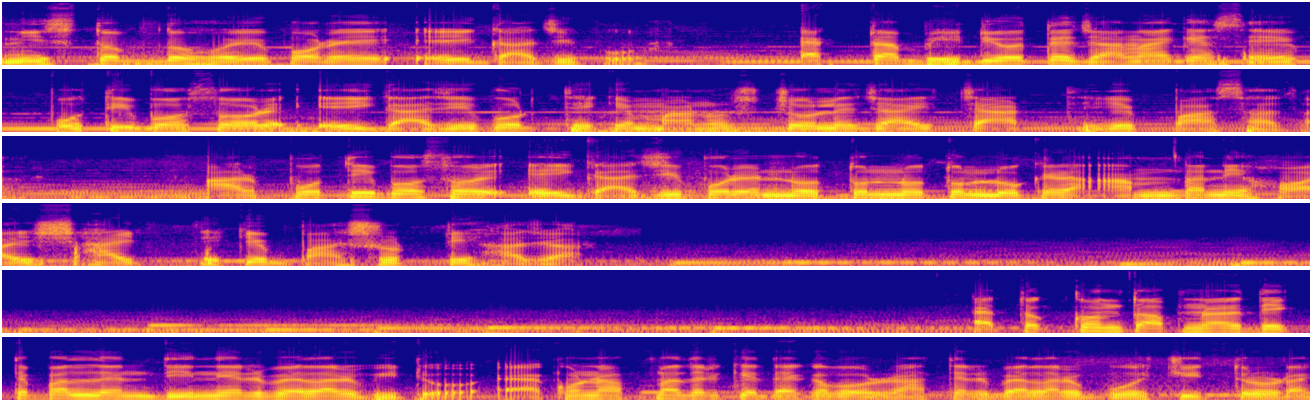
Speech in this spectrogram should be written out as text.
নিস্তব্ধ হয়ে পড়ে এই গাজীপুর। একটা ভিডিওতে জানা গেছে, প্রতি বছর এই গাজীপুর থেকে মানুষ চলে যায় চার থেকে পাঁচ হাজার। আর প্রতি বছর এই গাজীপুরে নতুন নতুন লোকের আমদানি হয় ষাট থেকে বাষট্টি হাজার। এতক্ষণ তো আপনারা দেখতে পারলেন দিনের বেলার ভিডিও। এখন আপনাদেরকে দেখাবো রাতের বেলার বৈচিত্র্যটা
